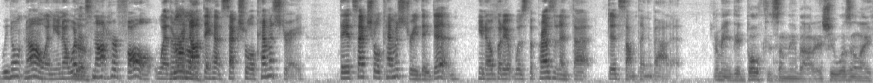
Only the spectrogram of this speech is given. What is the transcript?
We don't know. And you know what? It's not her fault whether no, or not they had sexual chemistry. They had sexual chemistry. They did. You know, but it was the president that did something about it. I mean, they both did something about it. She wasn't like.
